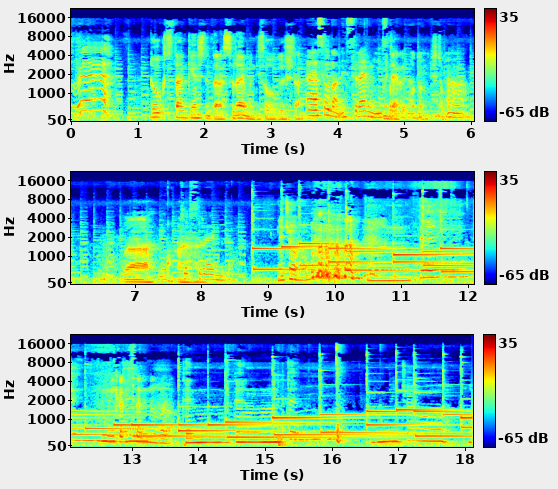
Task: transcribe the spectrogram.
ーうわ。ー洞窟探検してたらスライムに遭遇した。あそうだね。スライムにみたいなことにしとこうわーめっちゃスライムだ。寝ちゃうの？耳かきされながら。てんてんてん寝ちゃう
